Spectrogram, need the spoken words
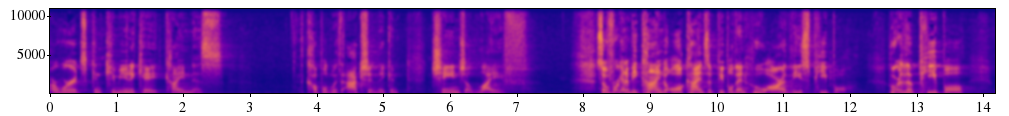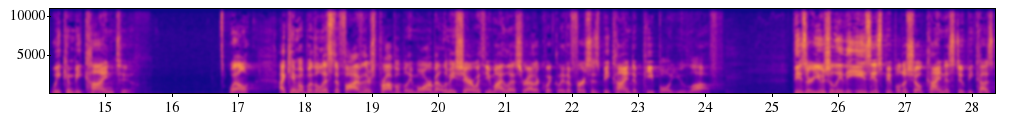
Our words can communicate kindness. Coupled with action, they can change a life. So, if we're going to be kind to all kinds of people, then who are these people? Who are the people we can be kind to? Well, I came up with a list of five. There's probably more, but let me share with you my list rather quickly. The first is be kind to people you love. These are usually the easiest people to show kindness to because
